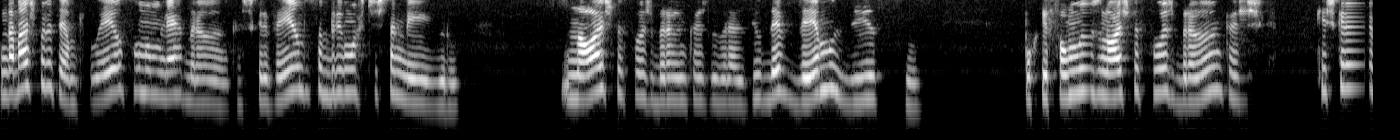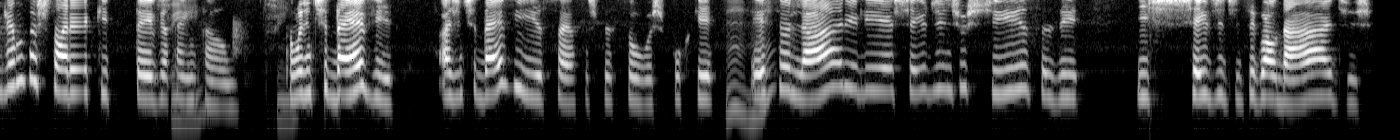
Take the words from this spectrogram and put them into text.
Ainda mais, por exemplo, eu sou uma mulher branca escrevendo sobre um artista negro. Nós, pessoas brancas do Brasil, devemos isso. Porque fomos nós, pessoas brancas, que escrevemos a história que teve sim, até então. Sim. Então a gente deve a gente deve isso a essas pessoas, porque uhum. esse olhar ele é cheio de injustiças e, e cheio de desigualdades.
